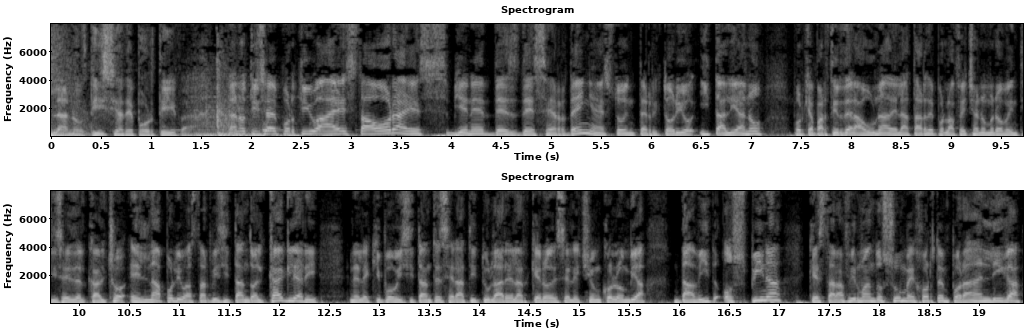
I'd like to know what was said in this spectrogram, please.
La noticia deportiva. La noticia deportiva a esta hora es viene desde Cerdeña, esto en territorio italiano, porque a partir de la una de la tarde por la fecha número 26 del calcio, el Napoli va a estar visitando al Cagliari. En el equipo visitante será titular el arquero de selección Colombia, David Ospina, que estará firmando su mejor temporada en liga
